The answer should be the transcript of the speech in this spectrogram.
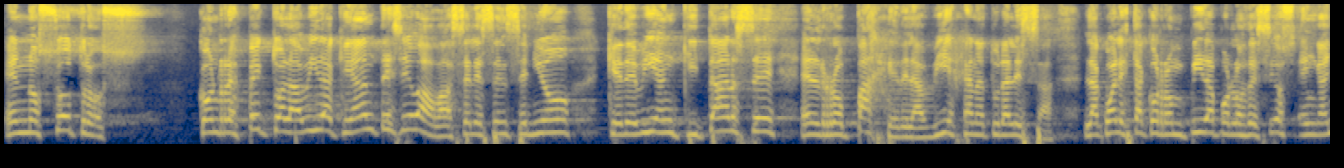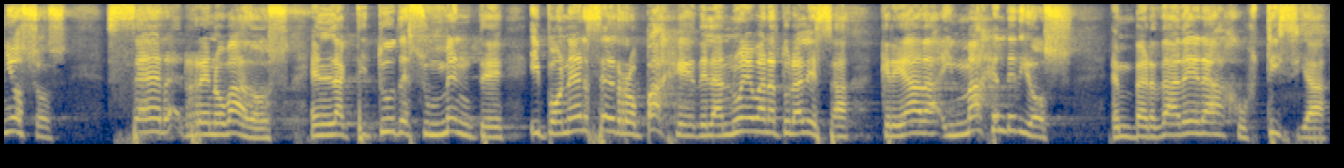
en nosotros. Con respecto a la vida que antes llevaba, se les enseñó que debían quitarse el ropaje de la vieja naturaleza, la cual está corrompida por los deseos engañosos, ser renovados en la actitud de su mente y ponerse el ropaje de la nueva naturaleza creada imagen de Dios en verdadera justicia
